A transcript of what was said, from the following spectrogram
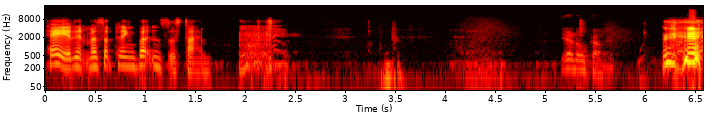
Hey, I didn't mess up hitting buttons this time. Yeah, no comment.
